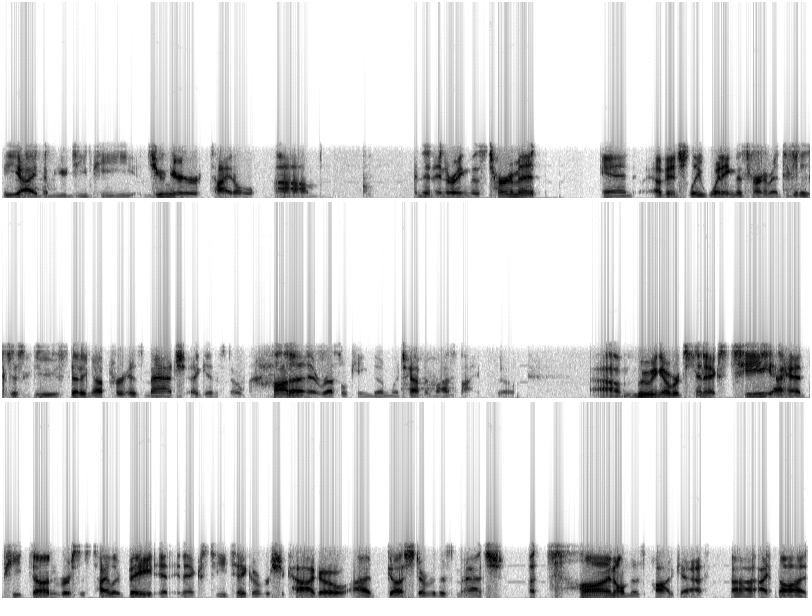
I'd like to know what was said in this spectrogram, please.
the IWGP Junior title, um, and then entering this tournament, and eventually winning the tournament to get his just due, setting up for his match against Okada at Wrestle Kingdom, which happened last night. So. Um, moving over to NXT, I had Pete Dunne versus Tyler Bate at NXT Takeover Chicago. I've gushed over this match a ton on this podcast. Uh, I thought,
